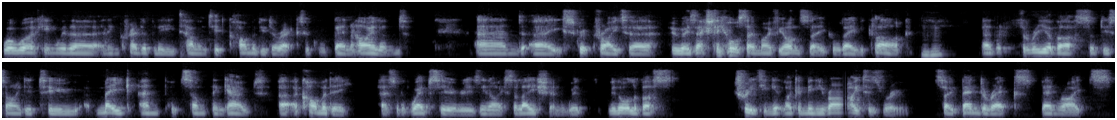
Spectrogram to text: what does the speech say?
we're working with a, an incredibly talented comedy director called Ben Highland and a scriptwriter who is actually also my fiance called Amy Clark. Mm-hmm. Uh, the three of us have decided to make and put something out, uh, a comedy, a sort of web series in isolation, with with all of us treating it like a mini writers' room. So Ben directs, Ben writes,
